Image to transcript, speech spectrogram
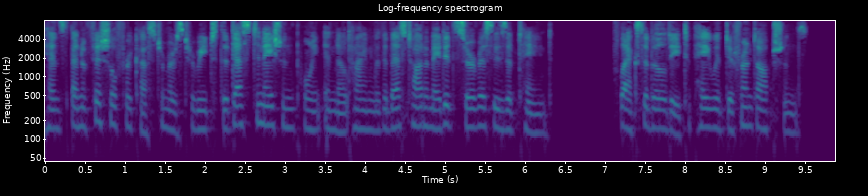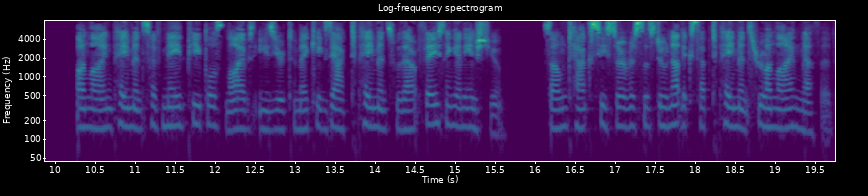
hence beneficial for customers to reach the destination point in no time with the best automated service is obtained. Flexibility to pay with different options. Online payments have made people's lives easier to make exact payments without facing any issue. Some taxi services do not accept payment through online method.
